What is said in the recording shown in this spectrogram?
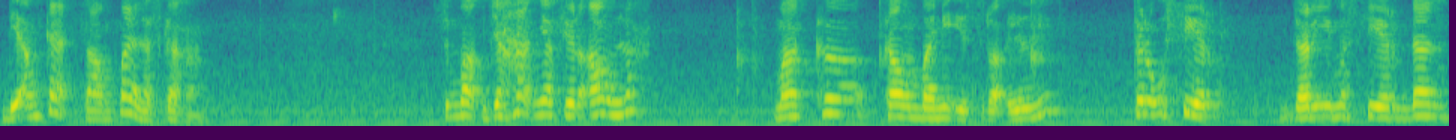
diangkat sampailah sekarang sebab jahatnya Fir'aun lah maka kaum Bani Israel ni terusir dari Mesir dan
